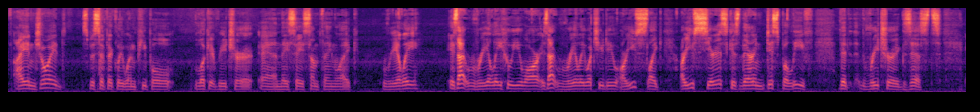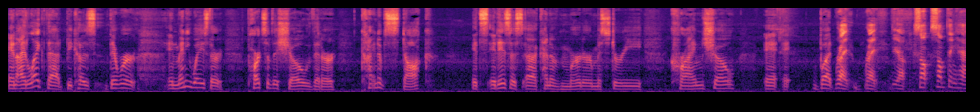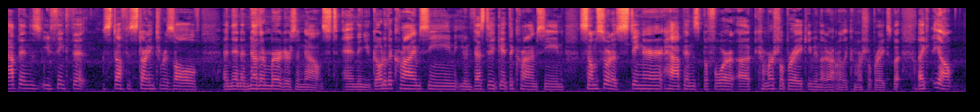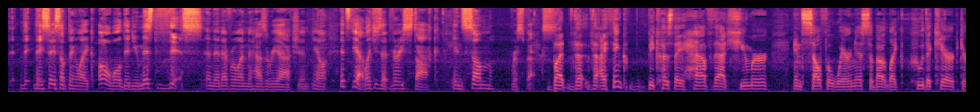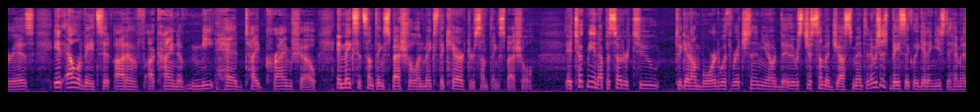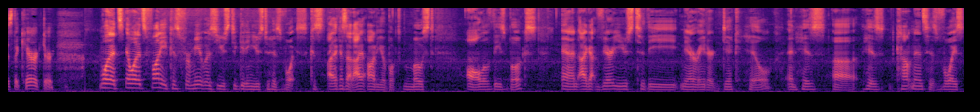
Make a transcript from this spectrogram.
I enjoyed specifically when people look at Reacher and they say something like, "Really? Is that really who you are? Is that really what you do? Are you like, are you serious?" Because they're in disbelief that Reacher exists, and I like that because there were, in many ways, there are parts of the show that are kind of stock. It's it is a, kind of murder mystery crime show. It, it, but right, right, yeah. So, something happens. You think that stuff is starting to resolve and then another murder's announced. And then you go to the crime scene you investigate the crime scene. Some sort of stinger happens before a commercial break even though there aren't really commercial breaks but like you know they, they say something like oh well then you missed this and then everyone has a reaction. You know it's yeah like you said very stock in some respects. But the, the I think because they have that humor and self-awareness about like who the character is, it elevates it out of a kind of meathead type crime show. It makes it something special and makes the character something special. It took me an episode or two to get on board with Ritchson. You know, there was just some adjustment, and it was just basically getting used to him as the character. Well, it's when it's funny because for me it was used to getting used to his voice because, like I said, I audiobooked most all of these books, and I got very used to the narrator Dick Hill and his uh, his countenance, his voice,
